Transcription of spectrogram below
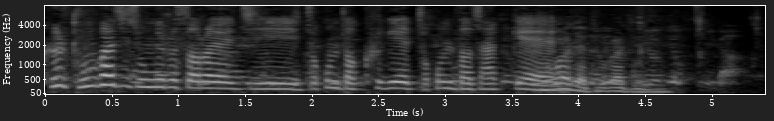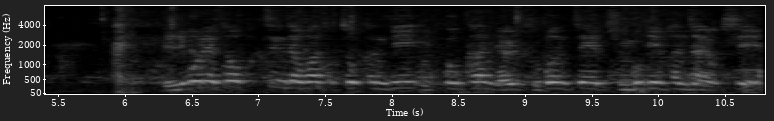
그걸 두 가지 종류로 썰어야지. 조금 더 크게, 조금 더 작게. 두 가지야 두 가지. 일본에서 확진자와 접촉한 뒤 입국한 12번째 중국인 환자 역시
